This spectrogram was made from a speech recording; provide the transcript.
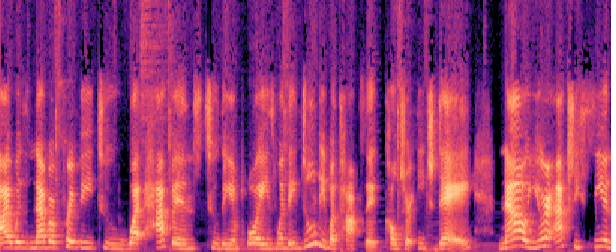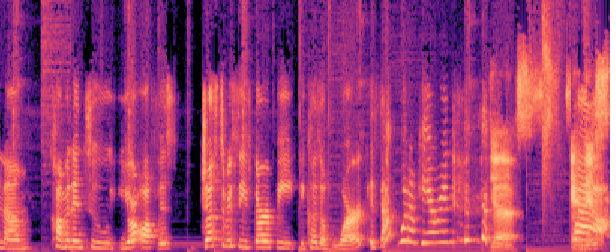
I was never privy to what happens to the employees when they do leave a toxic culture each day. Now you're actually seeing them coming into your office just to receive therapy because of work. Is that what I'm hearing? yes. Wow. And this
